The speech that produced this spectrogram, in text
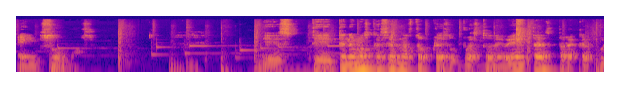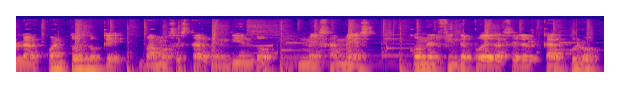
e insumos. Este, tenemos que hacer nuestro presupuesto de ventas para calcular cuánto es lo que vamos a estar vendiendo mes a mes con el fin de poder hacer el cálculo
